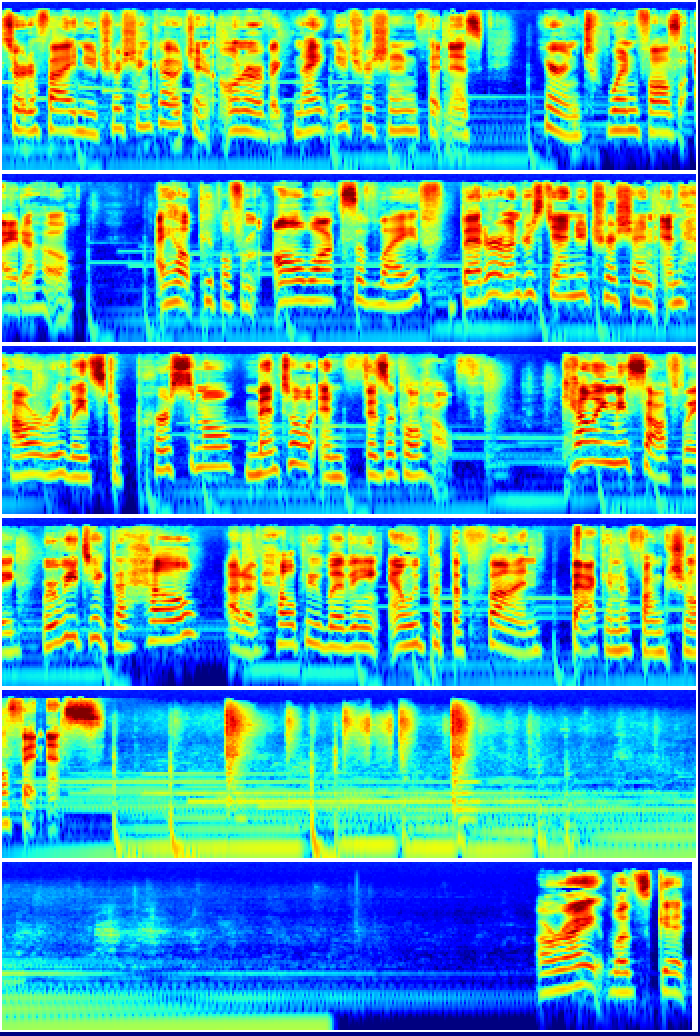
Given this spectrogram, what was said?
certified nutrition coach and owner of Ignite Nutrition and Fitness here in Twin Falls, Idaho. I help people from all walks of life better understand nutrition and how it relates to personal, mental, and physical health. Killing Me Softly, where we take the hell out of healthy living and we put the fun back into functional fitness. All right, let's get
